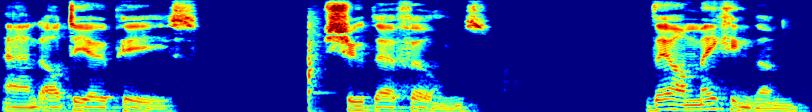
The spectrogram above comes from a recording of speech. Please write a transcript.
and our DOPs shoot their films, they are making them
